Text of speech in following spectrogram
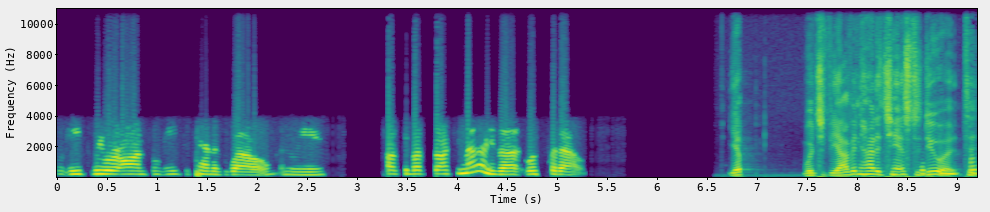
from eight. We were on from eight to ten as well, and we talked about the documentary that was put out. Yep. Which, if you haven't had a chance to do it, to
